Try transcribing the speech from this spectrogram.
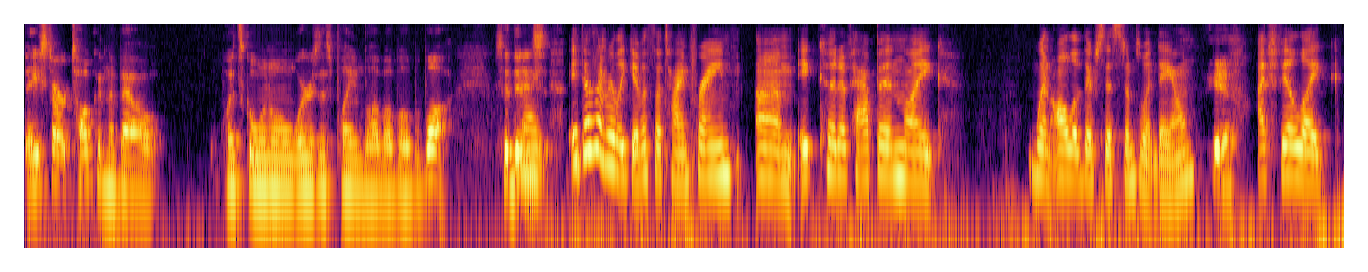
they start talking about what's going on, where's this plane, blah blah blah blah blah. So then Right. It doesn't really give us a time frame. Um, it could have happened like when all of their systems went down. yeah, I feel like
